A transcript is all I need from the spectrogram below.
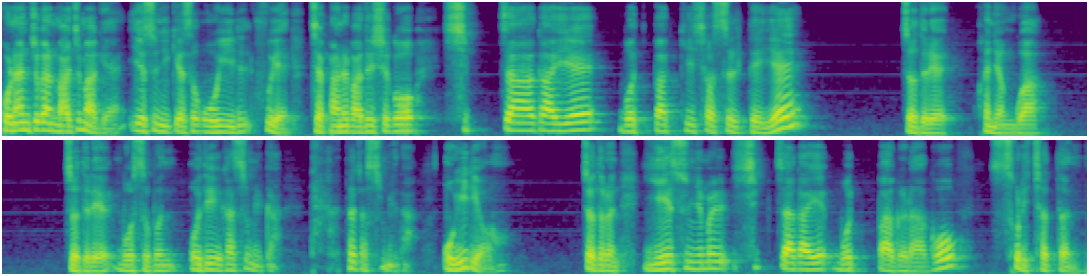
고난주간 마지막에 예수님께서 5일 후에 재판을 받으시고 십자가에 못 박히셨을 때에 저들의 환영과 저들의 모습은 어디에 갔습니까? 다 흩어졌습니다. 오히려 저들은 예수님을 십자가에 못 박으라고 소리쳤던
